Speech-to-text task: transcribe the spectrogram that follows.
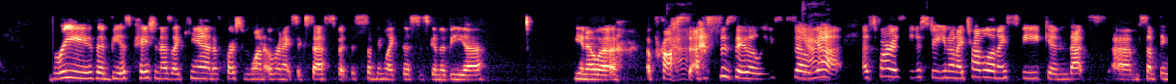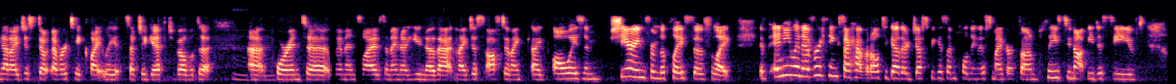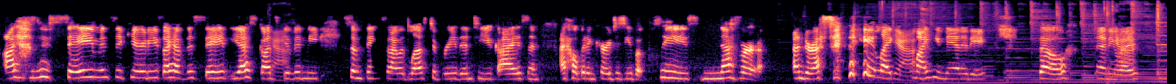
breathe and be as patient as i can of course we want overnight success but this something like this is going to be a you know a, a process yeah. to say the least so yeah. yeah as far as ministry you know and i travel and i speak and that's um, something that I just don't ever take lightly. It's such a gift to be able to uh, mm-hmm. uh, pour into women's lives, and I know you know that. And I just often, I, I always am sharing from the place of like, if anyone ever thinks I have it all together just because I'm holding this microphone, please do not be deceived. I have the same insecurities. I have the same. Yes, God's yeah. given me some things that I would love to breathe into you guys, and I hope it encourages you. But please never underestimate like yeah. my humanity. So, anyway. Yeah.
